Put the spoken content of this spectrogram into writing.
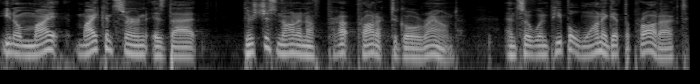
You know, my, my concern is that there's just not enough product to go around. And so when people want to get the product,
